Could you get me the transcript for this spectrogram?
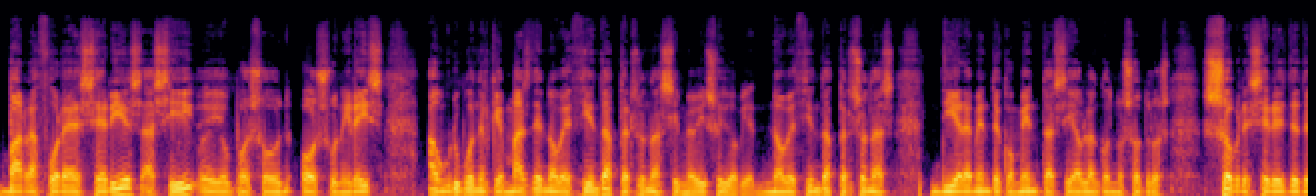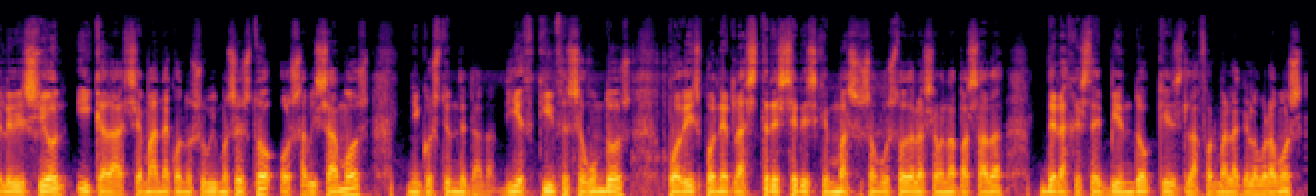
barra fuera de series, así eh, pues os uniréis a un grupo en el que más de 900 personas, si me habéis oído bien, 900 personas diariamente comentan y hablan con nosotros sobre series de televisión y cada semana cuando subimos esto os avisamos, ni cuestión de nada, 10-15 segundos podéis poner las tres series que más os han gustado de la semana pasada, de las que estáis viendo, que es la forma en la que elaboramos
